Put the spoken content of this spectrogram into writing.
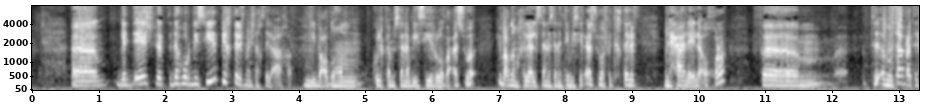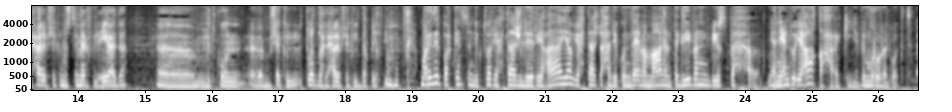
آم، قد إيش التدهور بيصير بيختلف من شخص إلى آخر، في بعضهم كل كم سنة بيصير الوضع اسوء، في بعضهم خلال سنة سنتين بيصير اسوء فتختلف من حالة إلى أخرى. ف ت- متابعة الحالة بشكل مستمر في العيادة آم، بتكون بشكل توضح الحالة بشكل دقيق. مريض الباركنسون دكتور يحتاج لرعاية ويحتاج أحد يكون دائما معنا تقريبا بيصبح يعني عنده إعاقة حركية بمرور الوقت.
